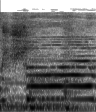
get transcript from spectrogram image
emotional life.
